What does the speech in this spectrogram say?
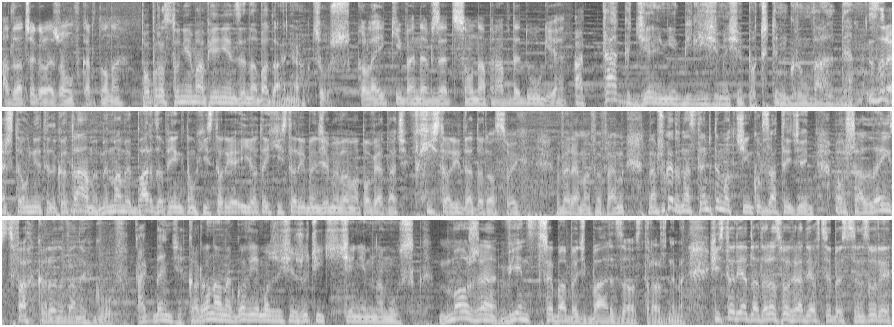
A dlaczego leżą w kartonach? Po prostu nie ma pieniędzy na badania. Cóż, kolejki w NFZ są naprawdę długie. A tak dzielnie biliśmy się pod tym Grunwaldem. Zresztą nie tylko tam. My mamy bardzo piękną historię i o tej historii będziemy wam opowiadać w historii dla dorosłych w RMF FM. Na przykład w następnym odcinku za tydzień o szaleństwach koronowanych głów. Tak będzie. Korona na głowie może się rzucić cieniem na mózg. Może, więc trzeba być bardzo ostrożnym. Historia dla dorosłych, radiowcy bez cenzury.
